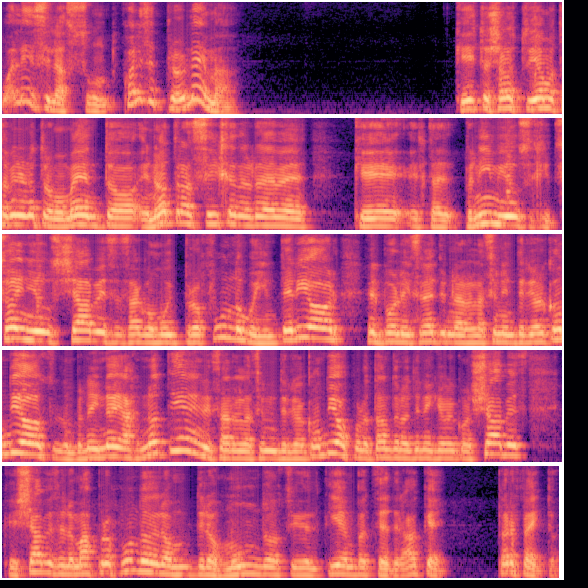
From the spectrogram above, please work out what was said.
¿Cuál es el asunto? ¿Cuál es el problema? Que esto ya lo estudiamos también en otro momento, en otras hijas del Rebe, que Pnimius, Hitzoinius, llaves es algo muy profundo, muy interior. El pueblo de Israel tiene una relación interior con Dios. Los no tienen esa relación interior con Dios, por lo tanto no tiene que ver con llaves, que llaves es lo más profundo de los, de los mundos y del tiempo, etc. Ok, perfecto.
